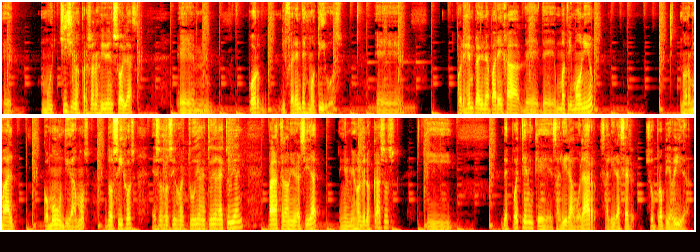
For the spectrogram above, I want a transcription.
Eh, muchísimas personas viven solas em, por diferentes motivos. Eh, por ejemplo, hay una pareja de, de un matrimonio normal, común, digamos, dos hijos, esos dos hijos estudian, estudian, estudian, van hasta la universidad, en el mejor de los casos, y después tienen que salir a volar, salir a hacer su propia vida.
